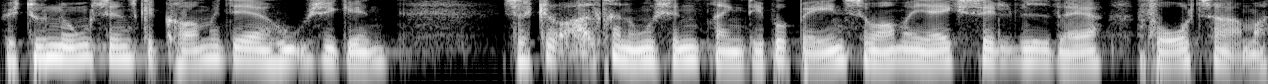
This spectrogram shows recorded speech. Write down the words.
Hvis du nogensinde skal komme i det her hus igen, så skal du aldrig nogensinde bringe det på banen, som om at jeg ikke selv ved, hvad jeg foretager mig.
